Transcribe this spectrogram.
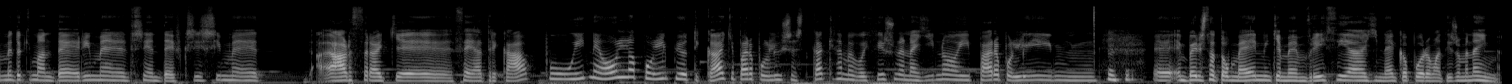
με ντοκιμαντέρι, με συνεντεύξεις ή με άρθρα και θεατρικά που είναι όλα πολύ ποιοτικά και πάρα πολύ ουσιαστικά και θα με βοηθήσουν να γίνω η πάρα πολύ ε, εμπεριστατωμένη και με εμβρήθεια γυναίκα που οραματίζομαι να είμαι.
